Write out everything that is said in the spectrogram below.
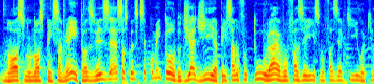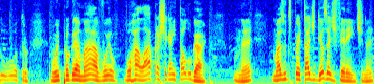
nosso no nosso pensamento, às vezes é essas coisas que você comentou, do dia a dia, pensar no futuro, ah, eu vou fazer isso, vou fazer aquilo, aquilo outro, vou me programar, vou vou ralar para chegar em tal lugar, né? Mas o despertar de Deus é diferente, né?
